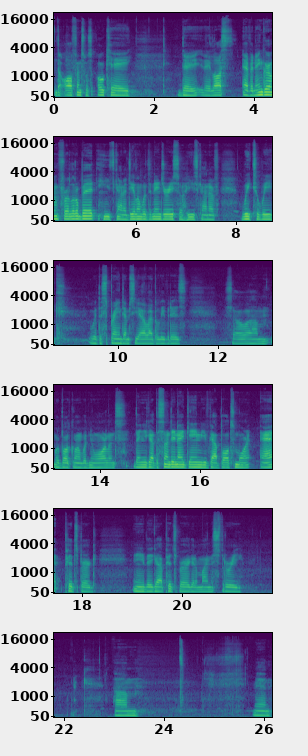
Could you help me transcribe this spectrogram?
The offense was okay. They they lost Evan Engram for a little bit. He's kind of dealing with an injury, so he's kind of week to week with the sprained MCL, I believe it is. So um, we're both going with New Orleans. Then you got the Sunday night game. You've got Baltimore at Pittsburgh. And they got Pittsburgh at a minus three. Um, man,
